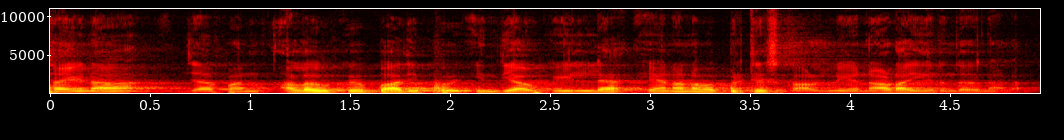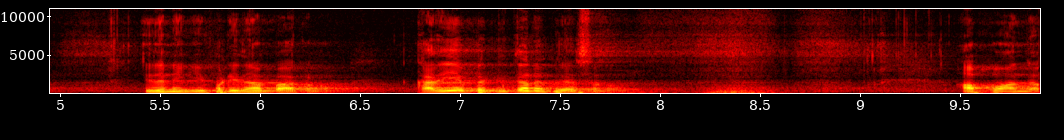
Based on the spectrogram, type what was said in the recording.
சைனா ஜப்பான் அளவுக்கு பாதிப்பு இந்தியாவுக்கு இல்லை. ஏன்னா நம்ம பிரிட்டிஷ் காலனி நாடாக இருந்ததுனால. இதை நீங்கள் இப்படி தான் பார்க்கணும். கதையை பற்றி தானே பேசணும். அப்போ அந்த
